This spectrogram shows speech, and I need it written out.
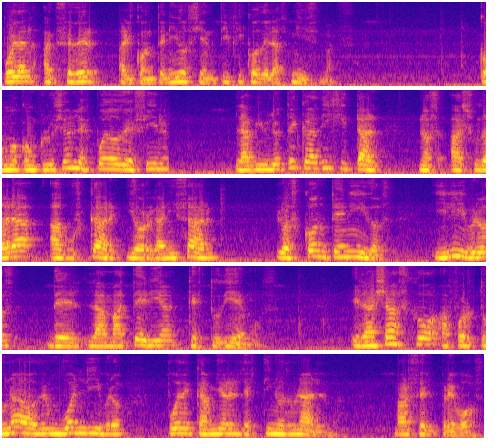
puedan acceder al contenido científico de las mismas. Como conclusión les puedo decir la biblioteca digital nos ayudará a buscar y organizar los contenidos y libros de la materia que estudiemos. El hallazgo afortunado de un buen libro puede cambiar el destino de un alma. Marcel Prevost.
